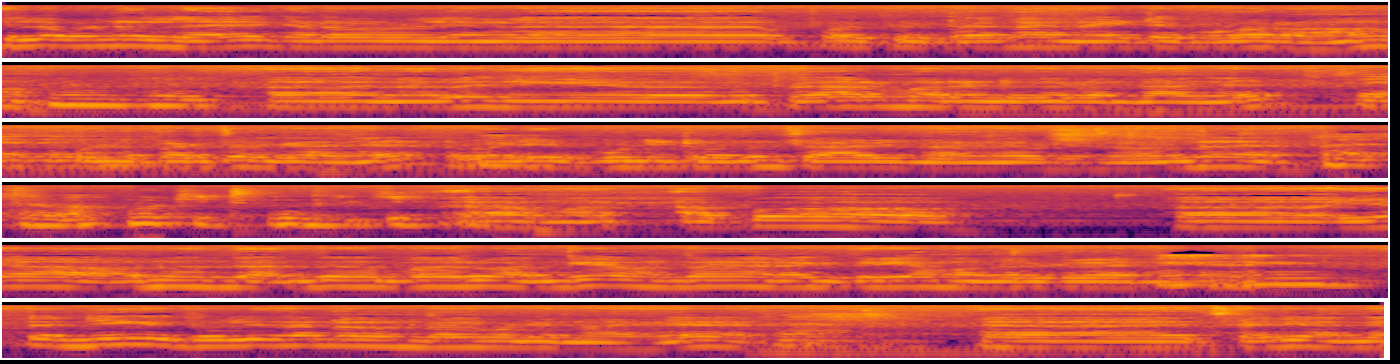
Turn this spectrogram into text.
இல்ல ஒண்ணும் இல்ல கடவுள் எங்களை போட்டு விட்டாரு நாங்க நைட்டே போறோம். ஆஹ் அதனால நீங்க உங்க பேரம்மா ரெண்டு பேர் வந்தாங்க. உள்ள படுத்திருக்காங்க. வெளியே கூட்டிட்டு வந்து சாவிந்தாங்க அப்படின்னு உடனே பத்திரமா கூட்டிட்டு ஐயா அவனு அந்த அந்த பேரும் அங்கேயே வந்தா எனக்கு தெரியாம வந்திருக்கிறாங்க இல்ல, நீங்க சொல்லி தானே வந்தாங்க அப்படின்னாங்க சரி அங்க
